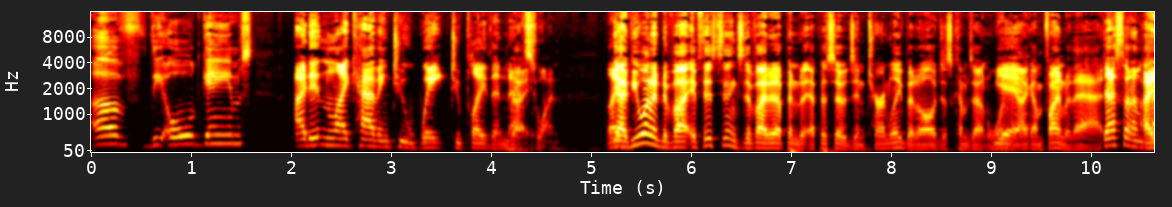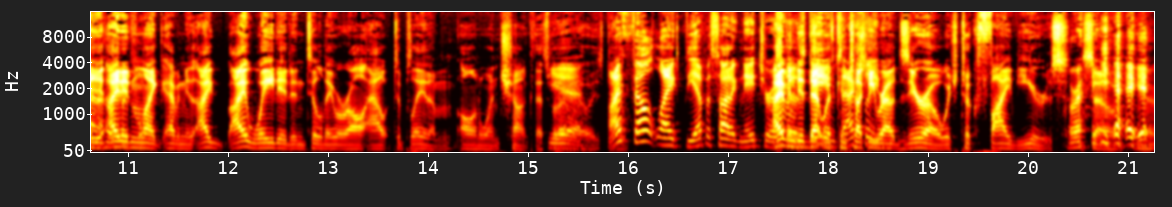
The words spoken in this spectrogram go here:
of the old games, I didn't like having to wait to play the next Right. one. Like, yeah, if you want to divide, if this thing's divided up into episodes internally, but it all just comes out in one, Yeah. like I'm fine with that. That's what I'm I, I didn't for. like having. I I waited until they were all out to play them all in one chunk. That's what I would yeah, always do. I felt like the episodic nature. Of I even did that with Kentucky actually- Route Zero, which took five years. Right? So, yeah, yeah.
